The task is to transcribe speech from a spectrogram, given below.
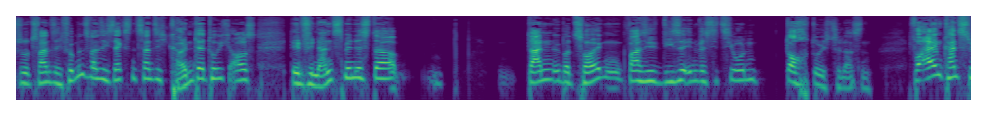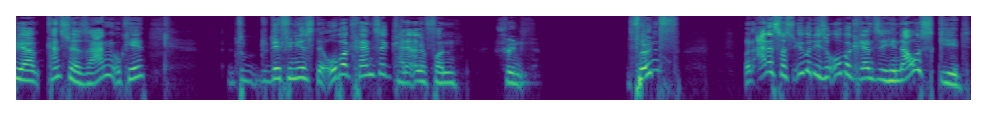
so 2025, 26, könnte durchaus den Finanzminister dann überzeugen, quasi diese Investition doch durchzulassen. Vor allem kannst du ja, kannst du ja sagen, okay, du, du definierst eine Obergrenze, keine Ahnung, von Fünf. fünf und alles, was über diese Obergrenze hinausgeht,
